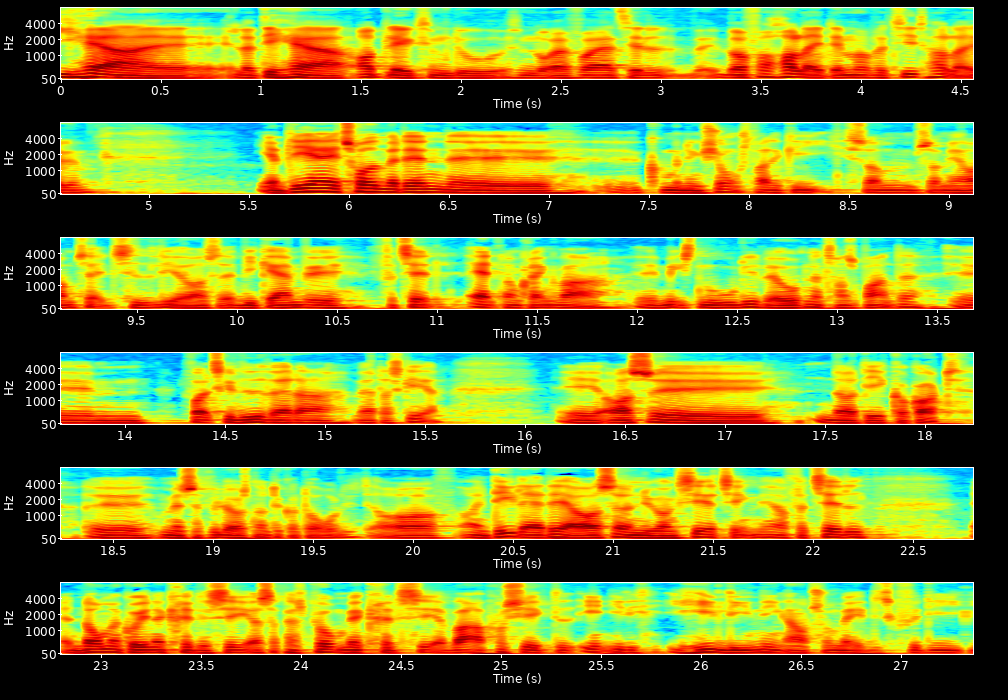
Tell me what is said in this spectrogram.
De her, øh, eller det her oplæg, som du, som du refererer til, hvorfor holder I dem, og hvor tit holder I dem? Jamen det er i tråd med den øh, kommunikationsstrategi, som, som jeg har omtalt tidligere også, at vi gerne vil fortælle alt omkring varer øh, mest muligt, være åbne og transparente. Øh, folk skal vide, hvad der, hvad der sker. Øh, også øh, når det går godt, øh, men selvfølgelig også når det går dårligt. Og, og en del af det er også at nuancere tingene og fortælle, at når man går ind og kritiserer, så pas på med at kritisere vareprojektet ind i, i hele ligningen automatisk, fordi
